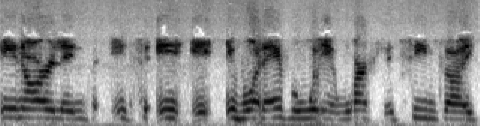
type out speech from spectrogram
in Ireland, it's it, it, whatever way it works. It seems like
